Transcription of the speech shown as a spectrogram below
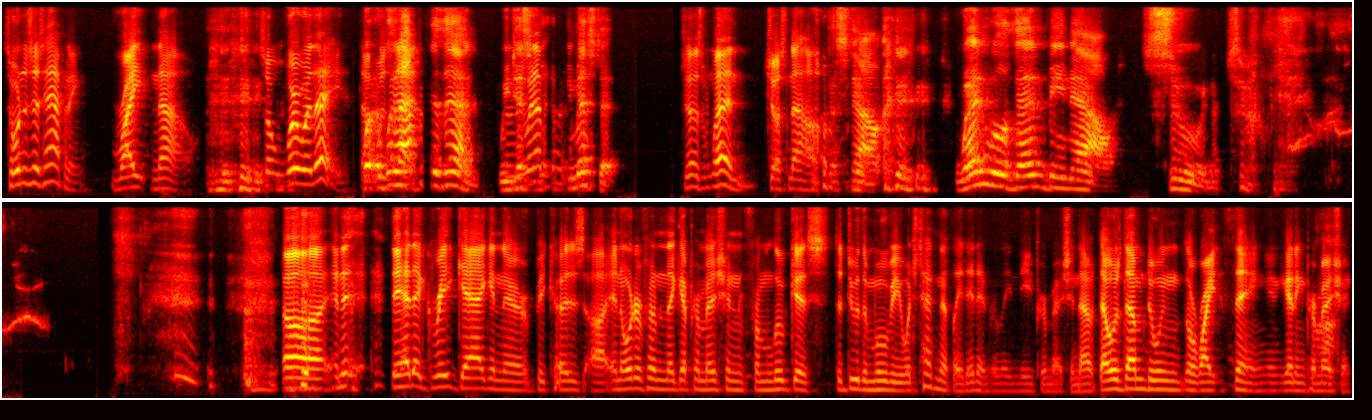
So when is this happening? Right now. So where were they? That what what happened to then? We What just we missed it. Just when? Just now. Just now. when will then be now? Soon. Soon. uh, and it, they had that great gag in there because uh, in order for them to get permission from Lucas to do the movie, which technically they didn't really need permission, that that was them doing the right thing and getting permission.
